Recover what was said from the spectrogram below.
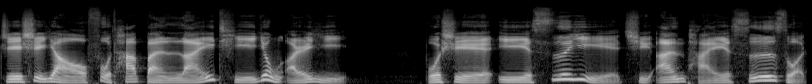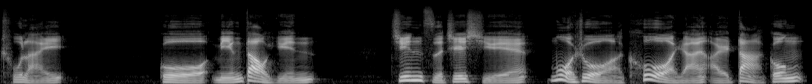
只是要复他本来体用而已，不是以私意去安排思索出来。故明道云：“君子之学，莫若阔然而大公，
